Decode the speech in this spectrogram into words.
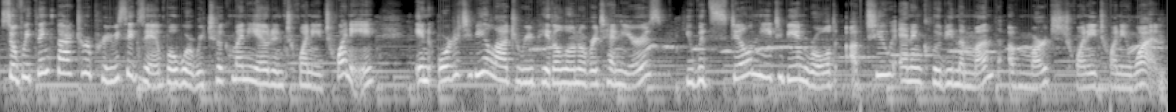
So if we think back to our previous example where we took money out in 2020, in order to be allowed to repay the loan over 10 years, you would still need to be enrolled up to and including the month of March 2021.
